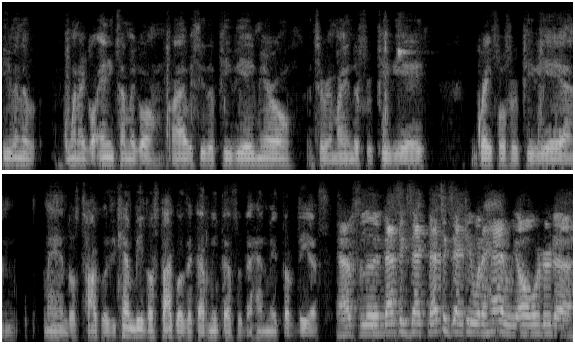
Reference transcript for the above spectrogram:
even if, when I go, anytime I go, I always see the PVA mural. It's a reminder for PVA. Grateful for PVA and man, those tacos. You can't beat those tacos, the carnitas with the handmade tortillas. Absolutely. And That's exact that's exactly what I had. We all ordered uh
